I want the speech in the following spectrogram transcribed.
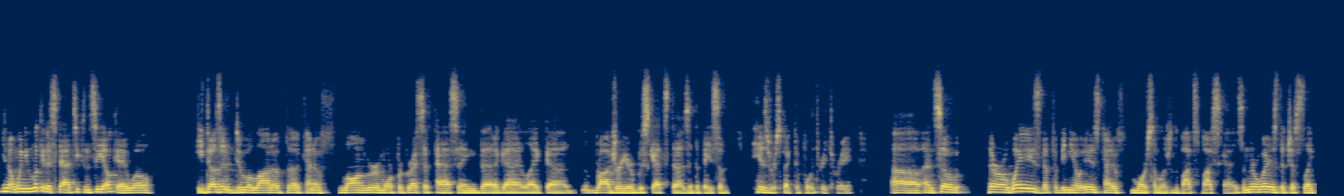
you know when you look at his stats, you can see okay, well, he doesn't do a lot of the kind of longer more progressive passing that a guy like uh, Rodri or Busquets does at the base of his respective 4-3-3. Uh, and so there are ways that Fabinho is kind of more similar to the box to box guys, and there are ways that just like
